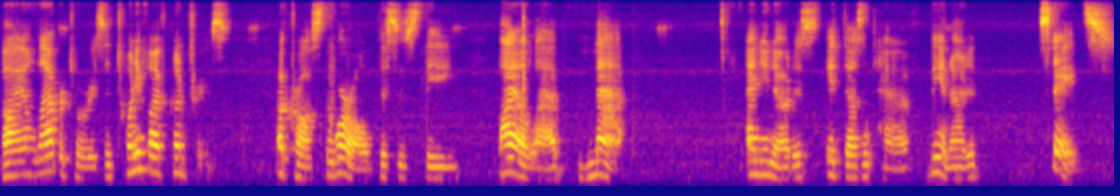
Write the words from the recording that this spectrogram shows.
biolaboratories in 25 countries across the world. This is the biolab map. And you notice it doesn't have the United States.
